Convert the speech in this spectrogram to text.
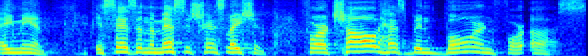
Amen. It says in the message translation, for a child has been born for us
